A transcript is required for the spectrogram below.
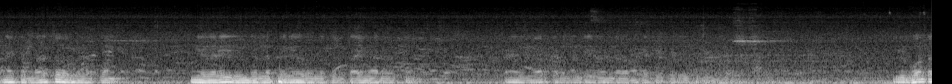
அனைத்து மருத்துவர்களுக்கும் இங்கே வருகை தந்துள்ள பெரியவர்களுக்கும் தாய்மார்களுக்கும் எனது முதற்கண் நன்றி இருந்த வணக்கத்தை தெரிவித்துக் கொள்கிறேன். இது போன்ற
